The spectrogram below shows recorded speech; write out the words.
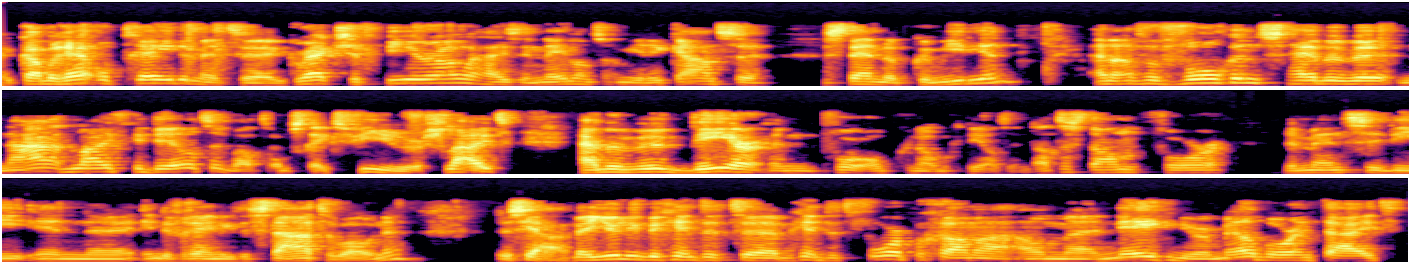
een cabaret optreden met Greg Shapiro. Hij is een Nederlands-Amerikaanse stand-up comedian. En dan vervolgens hebben we na het live gedeelte, wat omstreeks vier uur sluit, hebben we weer een vooropgenomen gedeelte. En dat is dan voor de mensen die in, uh, in de Verenigde Staten wonen. Dus ja, bij jullie begint het, uh, begint het voorprogramma om uh, eh, 9 uur Melbourne tijd.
